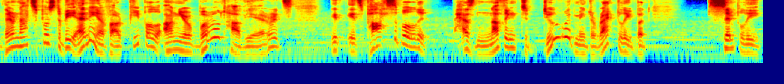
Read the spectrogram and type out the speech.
They're not supposed to be any of our people on your world, Javier. It's it, it's possible it has nothing to do with me directly, but simply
